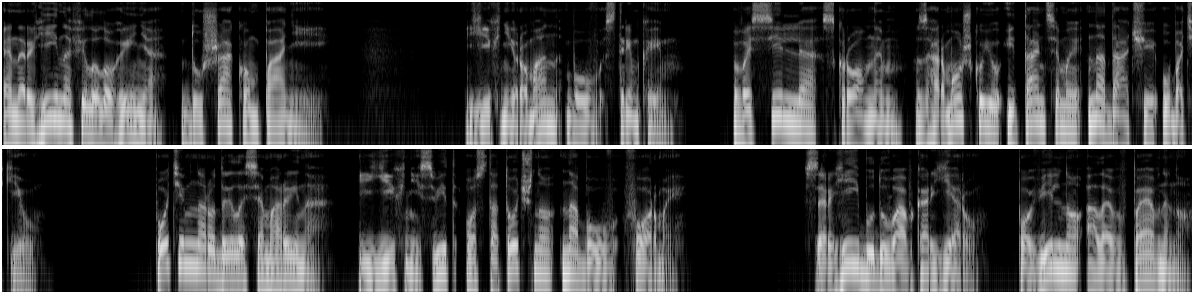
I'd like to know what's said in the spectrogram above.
енергійна філологиня, душа компанії. Їхній роман був стрімким. Весілля скромним, з гармошкою і танцями на дачі у батьків. Потім народилася Марина, і їхній світ остаточно набув форми. Сергій будував кар'єру повільно, але впевнено,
